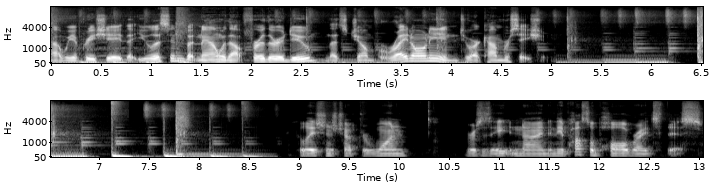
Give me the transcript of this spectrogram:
Uh, we appreciate that you listen, but now, without further ado, let's jump right on into our conversation. Galatians chapter 1, verses 8 and 9. And the Apostle Paul writes this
